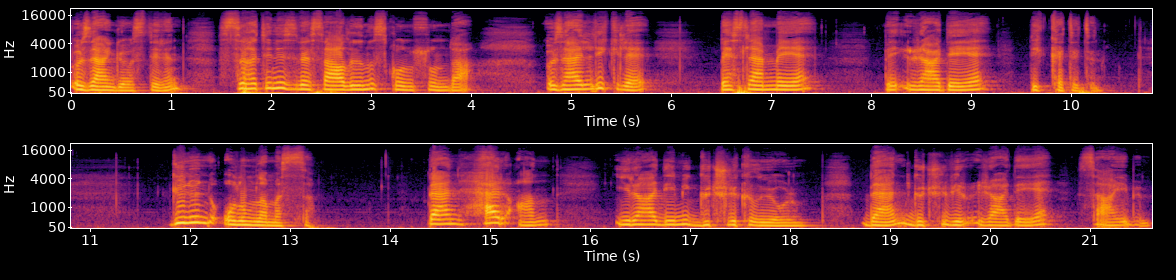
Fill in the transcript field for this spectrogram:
özen gösterin. Sıhhatiniz ve sağlığınız konusunda özellikle beslenmeye ve iradeye dikkat edin. Günün olumlaması. Ben her an irademi güçlü kılıyorum. Ben güçlü bir iradeye sahibim.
